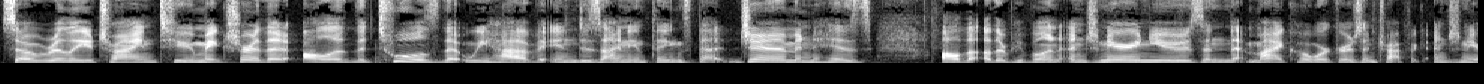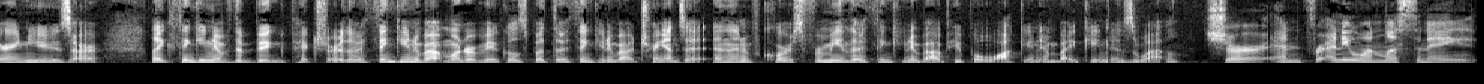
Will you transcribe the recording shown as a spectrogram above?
so, really trying to make sure that all of the tools that we have in designing things that Jim and his all the other people in engineering use and that my coworkers in traffic engineering use are like thinking of the big picture. They're thinking about motor vehicles, but they're thinking about transit. And then, of course, for me, they're thinking about people walking and biking as well. Sure. And for anyone listening,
